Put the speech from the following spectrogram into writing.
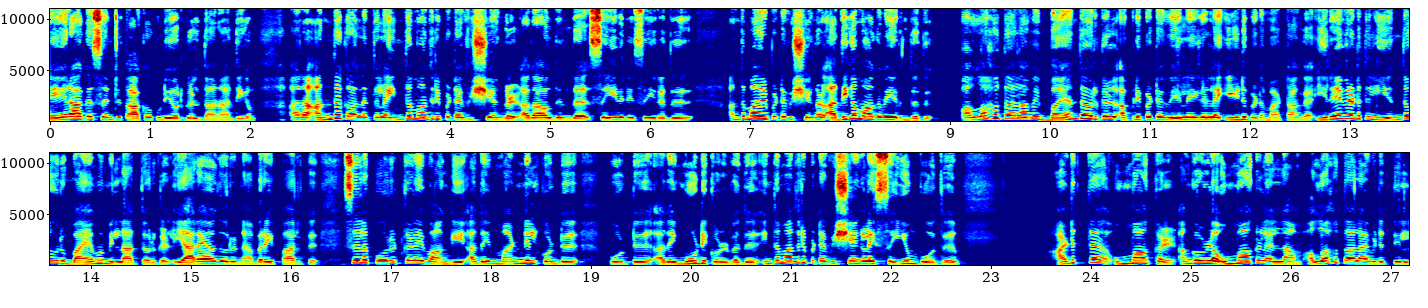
நேராக சென்று தாக்கக்கூடியவர்கள் தான் அதிகம். ஆனால் அந்த காலத்தில் இந்த மாதிரிப்பட்ட விஷயங்கள் அதாவது இந்த சேவினை செய்கிறது அந்த மாதிரிப்பட்ட விஷயங்கள் அதிகமாகவே இருந்தது. அல்லாஹு தாலாவை பயந்தவர்கள் அப்படிப்பட்ட வேலைகளில் ஈடுபட மாட்டாங்க. இறைவனிடத்தில் எந்த ஒரு பயமும் இல்லாதவர்கள் யாரையாவது ஒரு நபரை பார்த்து சில பொருட்களை வாங்கி அதை மண்ணில் கொண்டு போட்டு அதை மூடிக்கொள்வது இந்த மாதிரிப்பட்ட விஷயங்களை செய்யும்போது அடுத்த உம்மாக்கள் அங்கே உள்ள உம்மாக்கள் எல்லாம் அல்லாஹு தாலாவிடத்தில்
